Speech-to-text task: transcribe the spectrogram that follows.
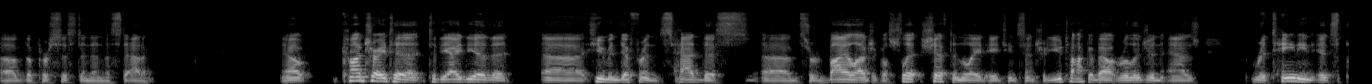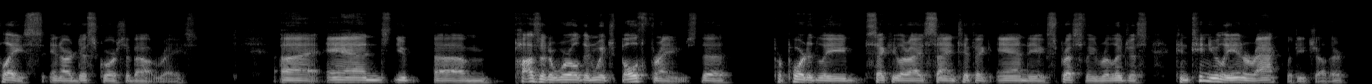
of the persistent and the static. Now, contrary to, to the idea that uh, human difference had this uh, sort of biological shift in the late 18th century. You talk about religion as retaining its place in our discourse about race. Uh, and you um, posit a world in which both frames, the purportedly secularized scientific and the expressly religious, continually interact with each other,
